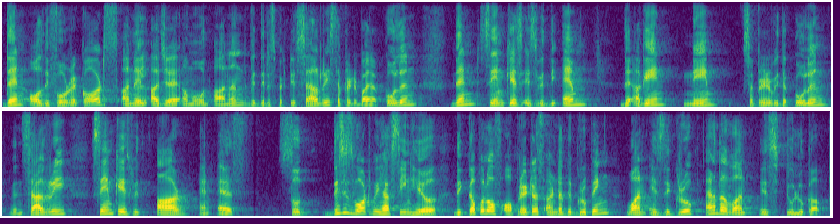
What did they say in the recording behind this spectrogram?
then all the four records, Anil, Ajay, Amod, Anand with the respective salary separated by a colon. Then same case is with the M, then again name separated with the colon, then salary. Same case with R and S. So this is what we have seen here, the couple of operators under the grouping. One is the group, another one is to look up.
